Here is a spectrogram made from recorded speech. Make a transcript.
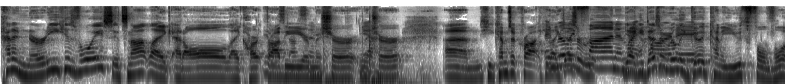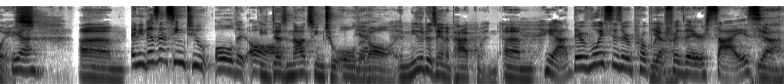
kind of nerdy. His voice. It's not like at all like heartthrobby or mature. Yeah. Mature. Um, he comes across. He And like really does a fun and yeah. He does a really good kind of youthful voice. Yeah. Um, And he doesn't seem too old at all. he does not seem too old at all, and neither does Anna Paquin. Um, Yeah, their voices are appropriate Yeah. for their size. Yeah,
